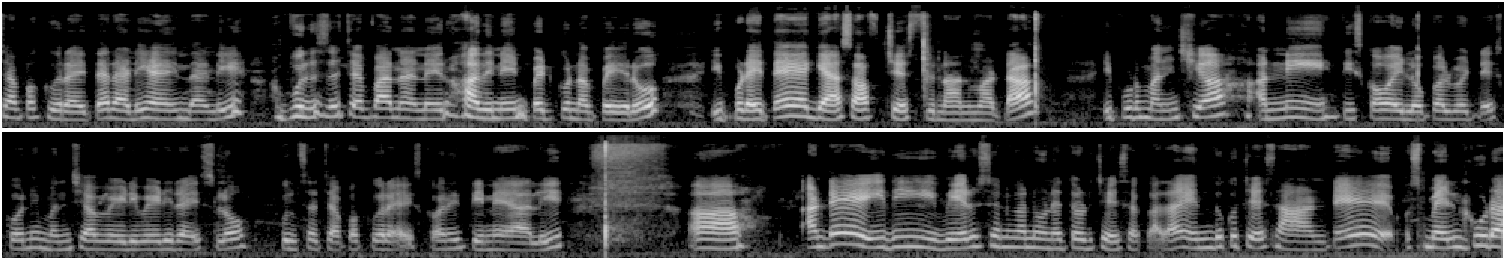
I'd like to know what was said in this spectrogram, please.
చేప కూర అయితే రెడీ అయిందండి. పులుస చేప అని అనేరు అది నేను పెట్టుకున్న పేరు. ఇప్పుడైతే గ్యాస్ ఆఫ్ చేస్తున్నాను అనమాట ఇప్పుడు మంచిగా అన్నీ తీసుకుపోయి లోపల పెట్టేసుకొని మంచిగా వేడి వేడి రైస్లో పులుస చేప కూర వేసుకొని తినేయాలి. ఆ, అంటే ఇది వేరుశనగ నూనెతో చేసా కదా ఎందుకు చేసా అంటే స్మెల్ కూడా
